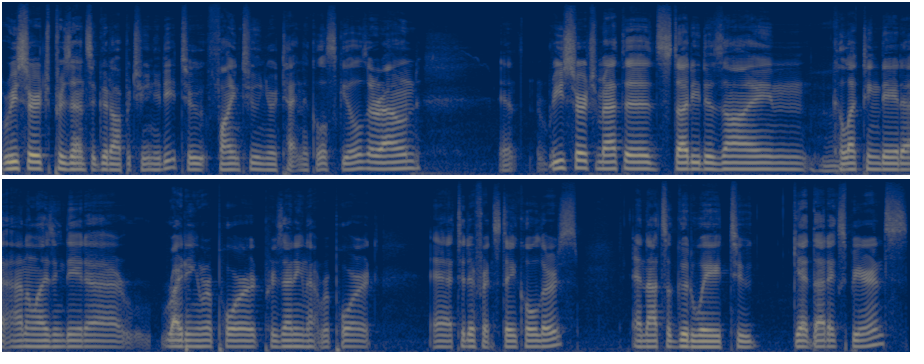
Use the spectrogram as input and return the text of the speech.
research presents a good opportunity to fine tune your technical skills around research methods, study design, mm-hmm. collecting data, analyzing data, writing a report, presenting that report, uh, to different stakeholders, and that's a good way to get that experience.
